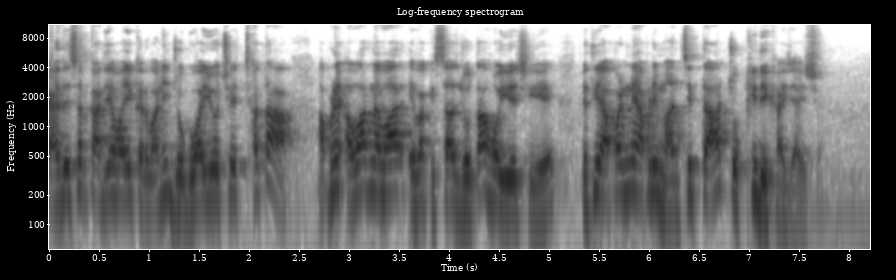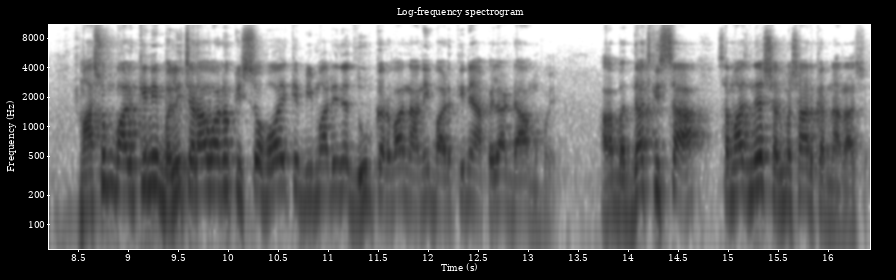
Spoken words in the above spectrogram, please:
કાયદેસર કાર્યવાહી કરવાની જોગવાઈઓ છે. છતાં આપણે અવારનવાર એવા કિસ્સા જોતા હોઈએ છીએ. જેથી આપણને આપણી માનસિકતા ચોખ્ખી દેખાઈ જાય છે. માસૂમ બાળકીની બલિ ચડાવવાનો કિસ્સો હોય કે બીમારીને દૂર કરવા નાની બાળકીને આપેલા ડામ હોય. આવા બધા જ કિસ્સા સમાજને શર્મસાર કરનારા છે.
